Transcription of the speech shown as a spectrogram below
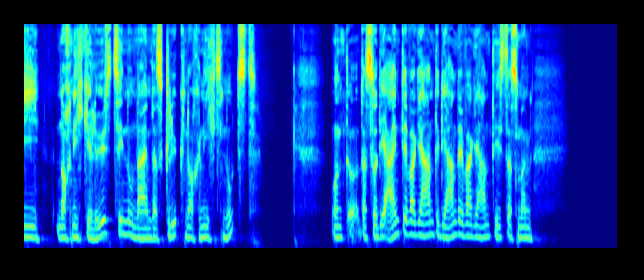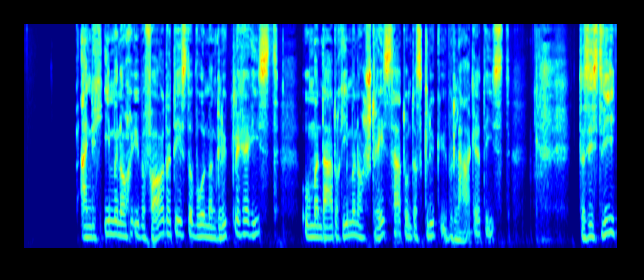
die noch nicht gelöst sind und einem das Glück noch nichts nutzt. Und das ist so die eine Variante. Die andere Variante ist, dass man eigentlich immer noch überfordert ist, obwohl man glücklicher ist und man dadurch immer noch Stress hat und das Glück überlagert ist. Das ist wie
